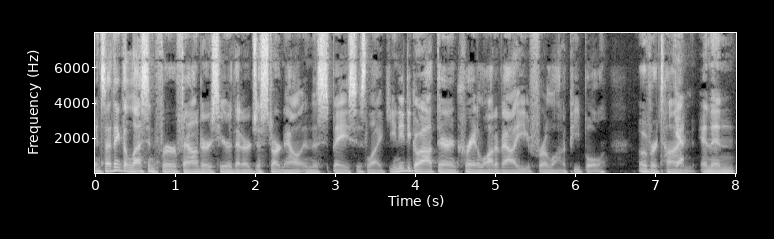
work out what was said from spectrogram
And so I think the lesson for founders here that are just starting out in this space is like, you need to go out there and create a lot of value for a lot of people over time. And then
